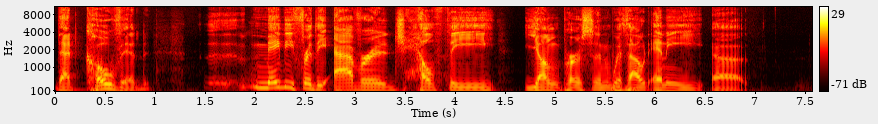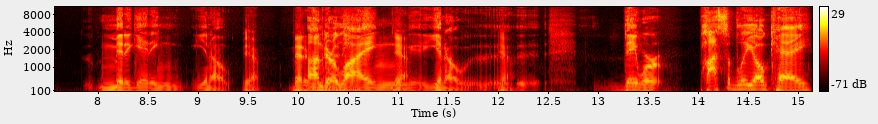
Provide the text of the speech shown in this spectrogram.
that COVID uh, maybe for the average healthy young person without any uh, mitigating, you know, Yeah. Medical underlying. Yeah. you know, Yeah. they were possibly okay.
